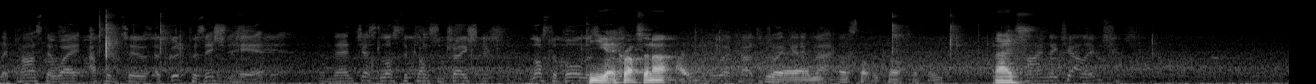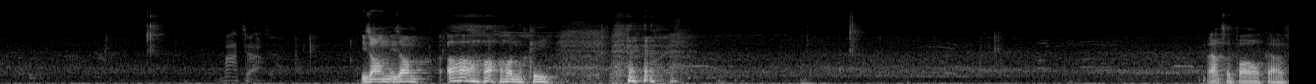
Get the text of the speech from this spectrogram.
they passed their way up into a good position here, and then just lost the concentration, lost the ball. Can you get across on that? They work hard to try and Yeah, it um. I'll stop the cross, I think. Nice. Timely challenge. Mata. He's on, he's on. Oh, unlucky. That's a ball, Gav.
